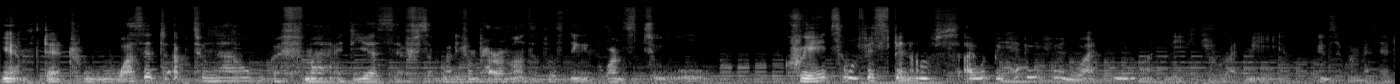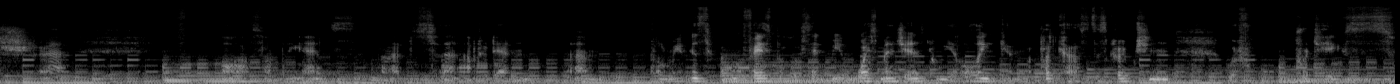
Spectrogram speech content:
yeah, that was it up to now with my ideas. If somebody from Paramount is listening wants to create some of his spin offs, I would be happy if you invite me, or at least write me an Instagram message uh, or something else. But uh, up to then, um, follow me on Instagram or Facebook or send me voice messages via a link in the podcast description with critiques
